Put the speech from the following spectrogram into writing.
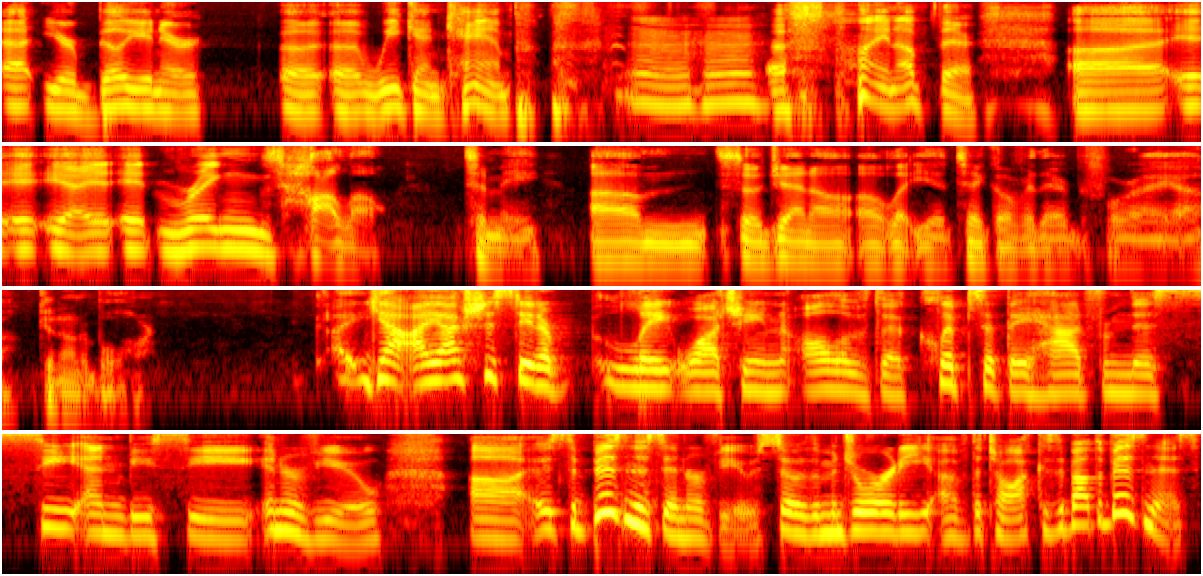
at your billionaire uh, uh, weekend camp, uh, flying up there, uh, it, it, yeah, it, it rings hollow to me. Um, so Jen, I'll, I'll let you take over there before I uh, get on a bullhorn. Uh, yeah, I actually stayed up late watching all of the clips that they had from this CNBC interview. Uh, it's a business interview. So the majority of the talk is about the business.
